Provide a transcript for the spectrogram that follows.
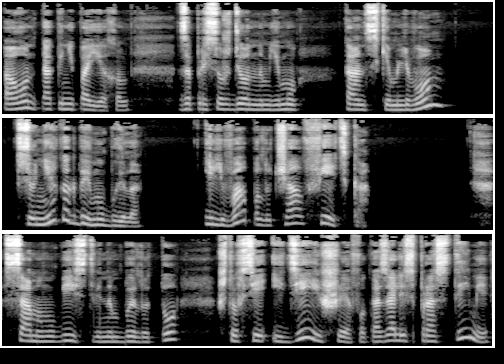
А он так и не поехал. За присужденным ему канским львом все некогда ему было, и льва получал Федька. Самым убийственным было то, что все идеи шефа казались простыми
